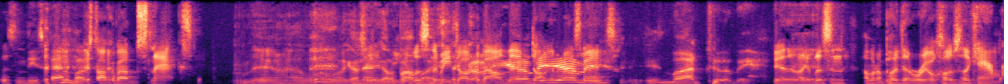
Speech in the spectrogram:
Listen to these fat fucks talk about snacks. Yeah. Oh, my gosh. And got a then you listen to me Popeyes. talk about them talking about snacks. in my tubby. Yeah, they're like, listen, I'm gonna put that real close to the camera.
